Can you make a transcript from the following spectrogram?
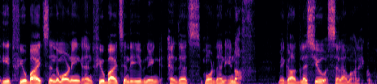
eat few bites in the morning and few bites in the evening and that's more than enough. May God bless you. Assalamu alaikum.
